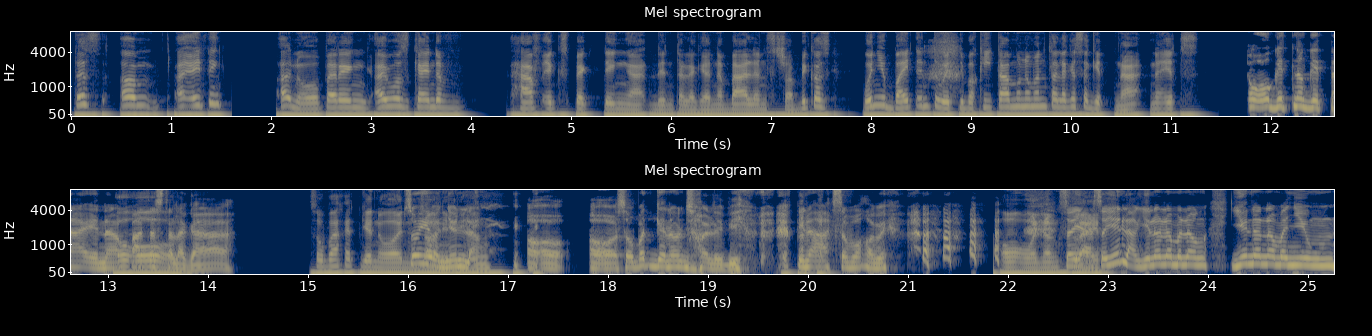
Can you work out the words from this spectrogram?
Tapos, um, I, I think, ano, parang I was kind of half expecting nga din talaga na balance siya. Because when you bite into it, di ba, kita mo naman talaga sa gitna na it's, Oo, gitna gitna eh na Oo. patas talaga. so bakit ganon? So yun, Jollibee? yun lang. Oo. Oo, so ba't ganon Jollibee? Pinaasa mo kami. Oo, ng So yeah, so yun lang. Yun na naman ang yun na naman yung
